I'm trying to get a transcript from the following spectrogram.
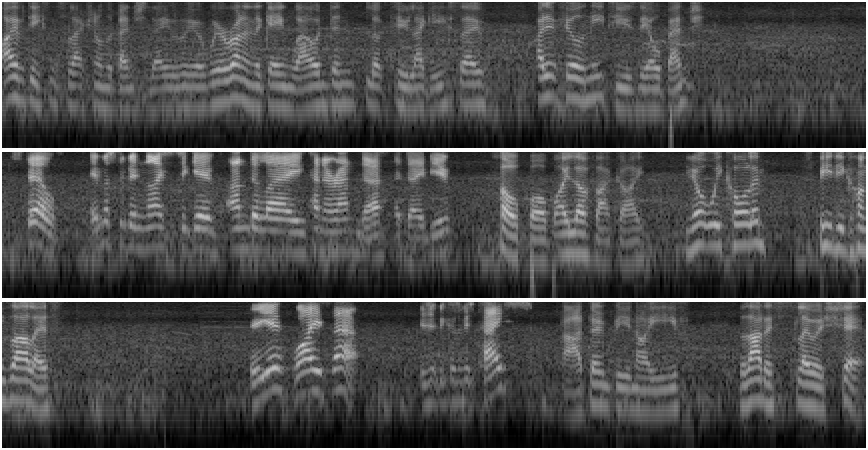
I have a decent selection on the bench today. We were, we were running the game well and didn't look too leggy, so I didn't feel the need to use the old bench. Still, it must have been nice to give Anderley Penaranda a debut. Oh, Bob, I love that guy. You know what we call him? Speedy Gonzales. Do you? Why is that? Is it because of his pace? Ah, don't be naive. The lad is slow as shit.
